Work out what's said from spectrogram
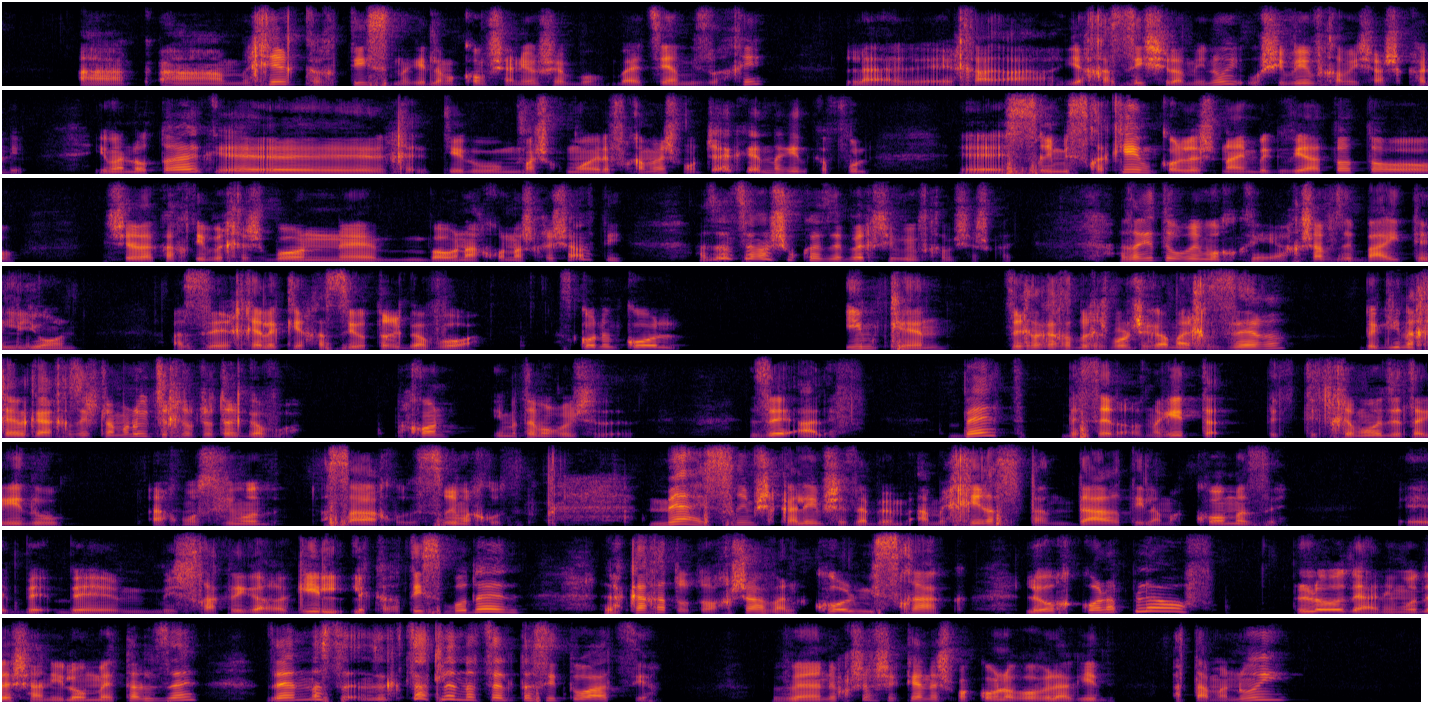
המחיר כרטיס, נגיד למקום שאני יושב בו, ביציא המזרחי, היחסי של המינוי הוא 75 שקלים. אם אני לא טועה, אה, כאילו משהו כמו 1,500 שקל, נגיד כפול 20 אה, משחקים, כולל שניים בגביע הטוטו שלקחתי בחשבון אה, בעונה האחרונה שחישבתי, אז זה יוצא משהו כזה בערך 75 שקלים. אז נגיד אומרים, אוקיי, עכשיו זה בית עליון, אז זה חלק יחסי יותר גבוה. אז קודם כל, אם כן, צריך לקחת בחשבון שגם ההחזר בגין החלק היחסי של המנוי צריך להיות יותר גבוה, נכון? אם אתם אומרים שזה... זה א', ב', בסדר, אז נגיד, תתחמו את זה, תגידו, אנחנו מוסיפים עוד 10%, 20%. 120 שקלים, שזה המחיר הסטנדרטי למקום הזה, אה, במשחק ליגה רגיל לכרטיס בודד, לקחת אותו עכשיו על כל משחק, לאורך כל הפלייאוף, לא יודע, אני מודה שאני לא מת על זה, זה, נס, זה קצת לנצל את הסיטואציה. ואני חושב שכן יש מקום לבוא ולהגיד, אתה מנוי,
